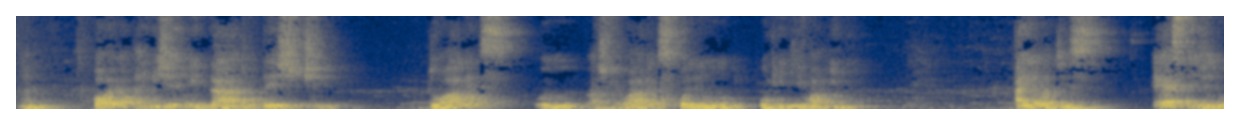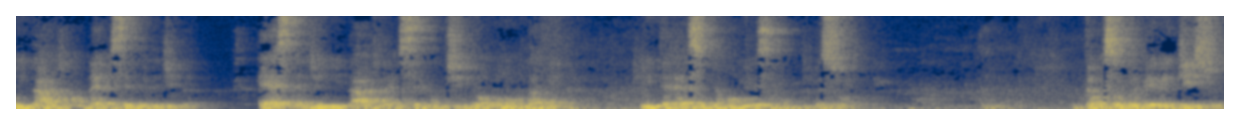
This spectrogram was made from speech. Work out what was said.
Né? Olha a ingenuidade deste, do Alex, acho que é o Alex, olhando o Mickey e o Amini. Aí ela diz: esta ingenuidade não deve ser perdida. Esta ingenuidade deve ser mantida ao longo da vida. Não interessa o que aconteça com a pessoa. Então, esse é o primeiro indício,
